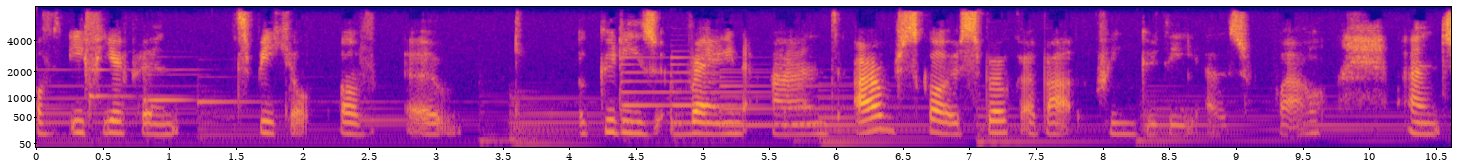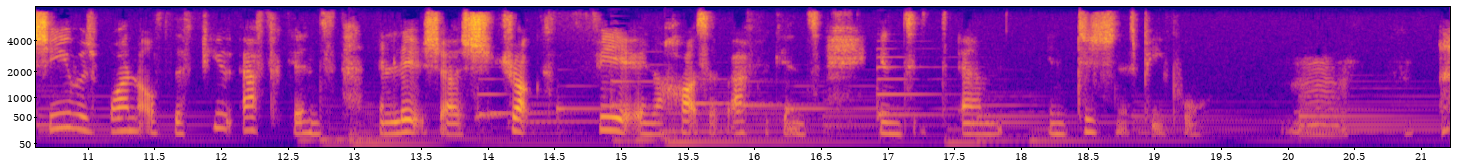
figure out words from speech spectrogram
of Ethiopian speak of uh, Gudi's reign, and Arab scholars spoke about Queen Gudi as well. And she was one of the few Africans in literature struck fear in the hearts of Africans, in, um, indigenous people. Mm.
